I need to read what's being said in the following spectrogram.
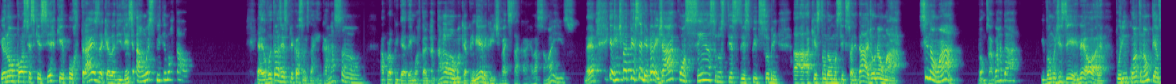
eu não posso esquecer que por trás daquela vivência há um espírito imortal. E aí eu vou trazer explicações da reencarnação, a própria ideia da imortalidade da alma, que é a primeira que a gente vai destacar em relação a isso. Né? E a gente vai perceber, peraí, já há consenso nos textos do Espírito sobre a, a questão da homossexualidade ou não há? Se não há, vamos aguardar. E vamos dizer, né, olha, por enquanto não temos.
